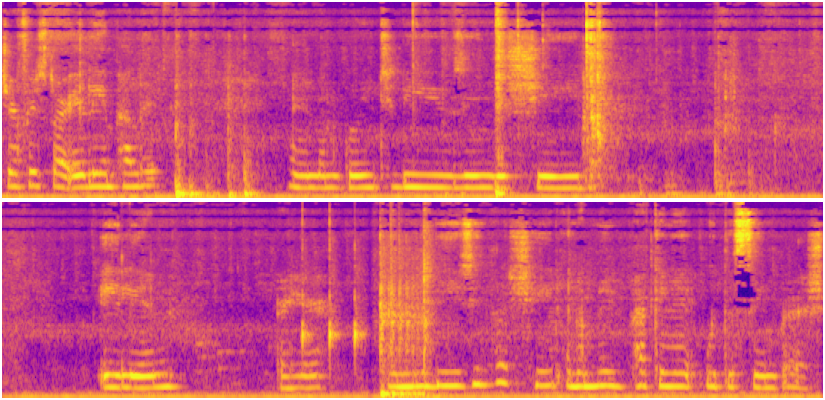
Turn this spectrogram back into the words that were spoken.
Jeffree Star Alien palette. And I'm going to be using the shade Alien right here. I'm gonna be using that shade and I'm gonna be packing it with the same brush.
